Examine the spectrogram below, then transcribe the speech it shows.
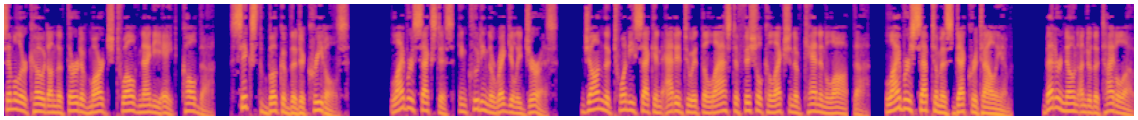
similar code on 3 March 1298, called the Sixth Book of the Decretals, Liber Sextus, including the Regulae Juris. John XXII added to it the last official collection of canon law, the Liber Septimus Decretalium, better known under the title of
